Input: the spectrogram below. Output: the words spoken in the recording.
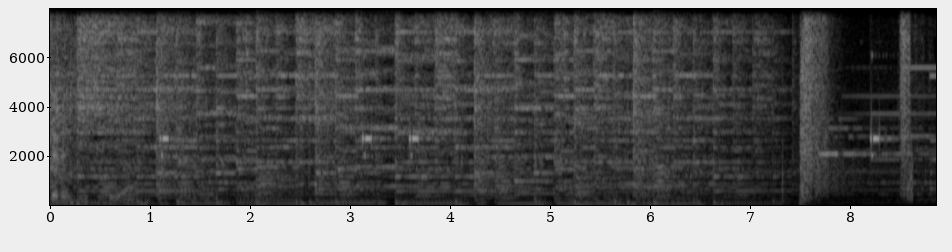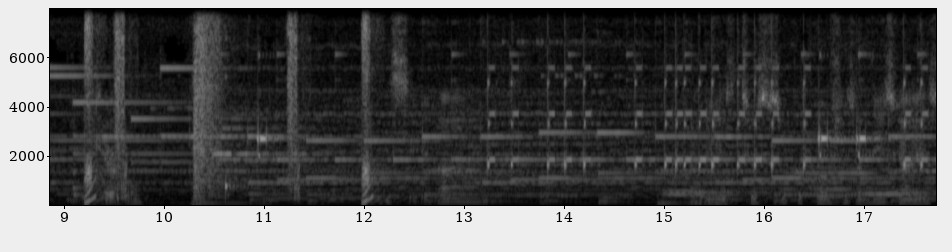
didn't need to do that. Be careful. Let's see. Um, I'm gonna use two super potions on these guys.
